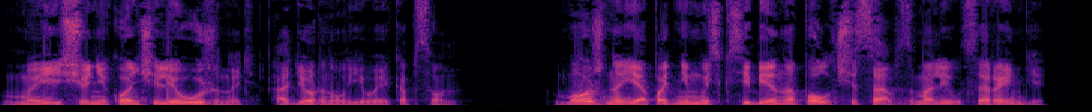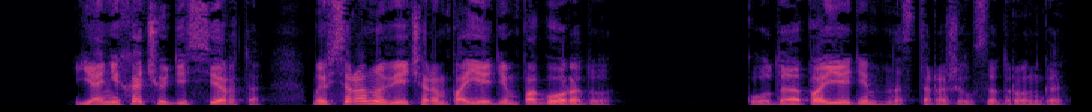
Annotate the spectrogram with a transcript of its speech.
«Мы еще не кончили ужинать», — одернул его Экапсон. «Можно я поднимусь к себе на полчаса?» — взмолился Рэнди. «Я не хочу десерта. Мы все равно вечером поедем по городу». «Куда поедем?» — насторожился Дронго.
